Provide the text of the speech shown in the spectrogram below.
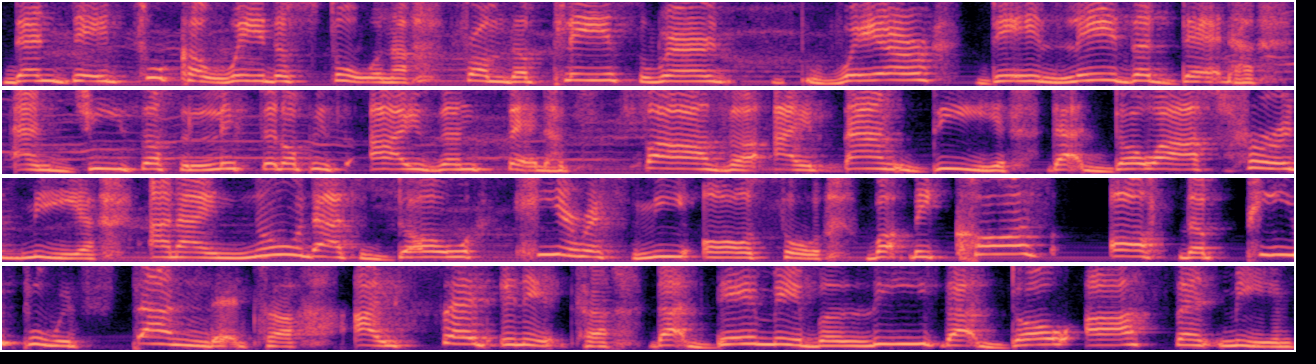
Then they took away the stone from the place where where they lay the dead, and Jesus lifted up his eyes and said, Father, I thank thee that thou hast heard me, and I know that thou hearest me also. But because of the people withstand it. I said in it that they may believe that thou hast sent me.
